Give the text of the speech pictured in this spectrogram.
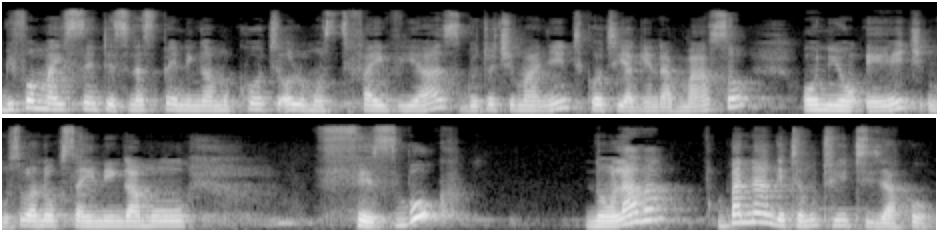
Before my sentence naspendinga mu court almost five years gwe tokimanyi nti court yagenda mu maaso on your age ngosobola n'okusayininga mu facebook nolaba bannange temutuyitirirako.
